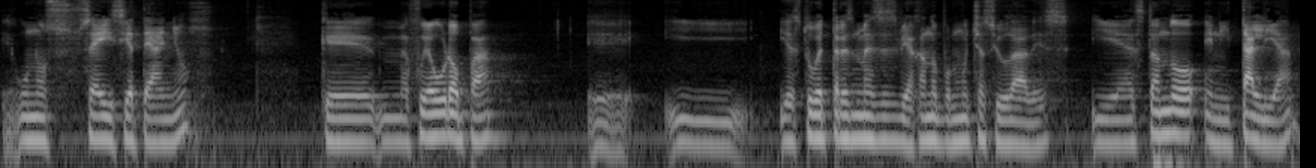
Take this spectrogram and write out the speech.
eh, unos 6, 7 años, que me fui a Europa y, estuve tres meses viajando por muchas ciudades y estando en Italia,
